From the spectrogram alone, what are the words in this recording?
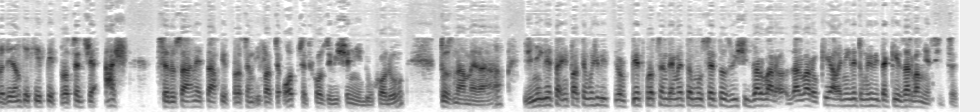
protože tam těch je 5%, že až se dosáhne ta 5% inflace od předchozí zvýšení důchodu, to znamená, že někde ta inflace může být 5%, jdeme tomu se to zvýšit za dva, za dva roky, ale někde to může být taky za dva měsíce.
